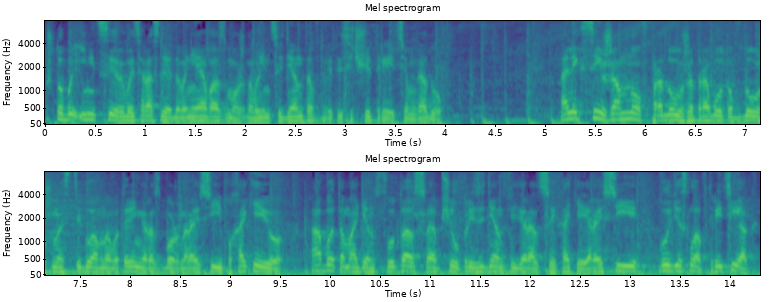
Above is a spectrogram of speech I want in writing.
чтобы инициировать расследование возможного инцидента в 2003 году. Алексей Жамнов продолжит работу в должности главного тренера сборной России по хоккею. Об этом агентству ТАСС сообщил президент Федерации хоккея России Владислав Третьяк.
